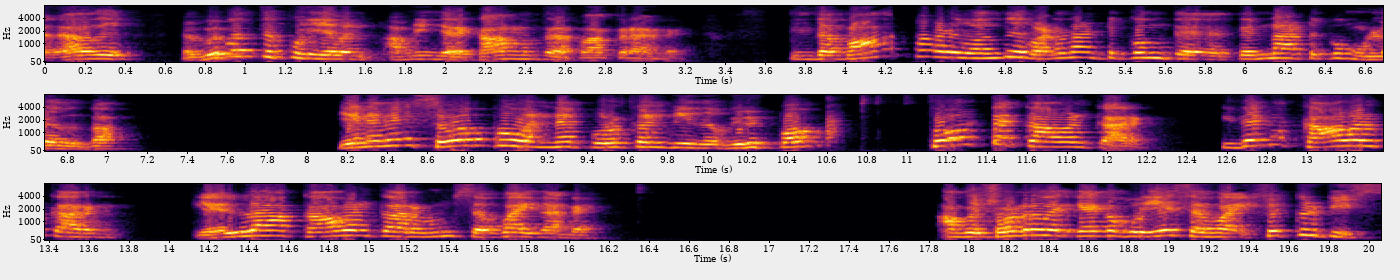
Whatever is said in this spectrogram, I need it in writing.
அதாவது விபத்துக்குரியவன் அப்படிங்கிற காரணத்துல பாக்குறாங்க இந்த மாறுபாடு வந்து வடநாட்டுக்கும் தெ- தென்னாட்டுக்கும் உள்ளதுதான். எனவே சிவப்பு வண்ண பொருட்கள் மீது விருப்பம் தோட்ட காவல்காரன் இதென்ன காவல்காரன் எல்லா காவல்காரனும் செவ்வாய் தாங்க. அவங்க சொல்றதை கேட்கக்கூடிய செவ்வாய் செக்யூரிட்டிஸ்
